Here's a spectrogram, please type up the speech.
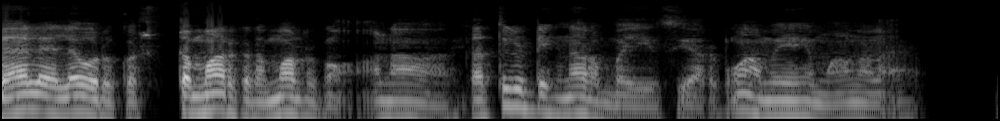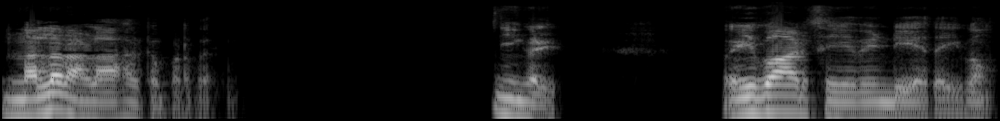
வேலையில ஒரு கஷ்டமா இருக்கிற மாதிரி இருக்கும். ஆனால் கற்றுக்கிட்டிங்கன்னா ரொம்ப ஈஸியாக இருக்கும். அமேகமான நல்ல நாளாக இருக்கப்படுது. நீங்கள் வழிபாடு செய்ய வேண்டிய தெய்வம்.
